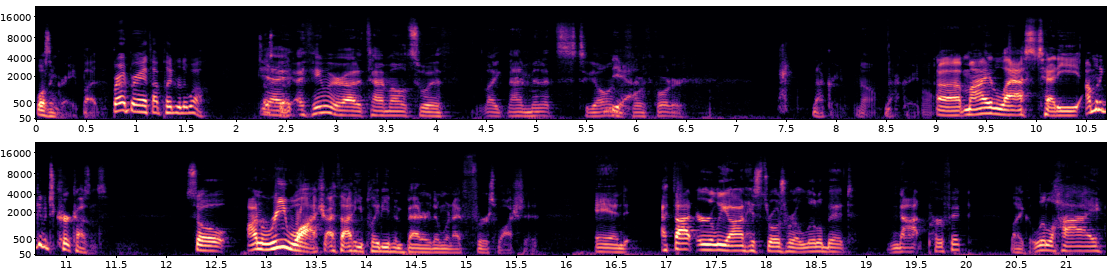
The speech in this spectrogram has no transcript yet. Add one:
wasn't great. But Bradbury, I thought played really well. So yeah. I, I think we were out of timeouts with like nine minutes to go in Yeah. the fourth quarter. Not great. No. Not great. Uh, my last Teddy, I'm going to give it to Kirk Cousins. So on rewatch, I thought he played even better than when I first watched it. And I thought early on his throws were a little bit not perfect, like a little high,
